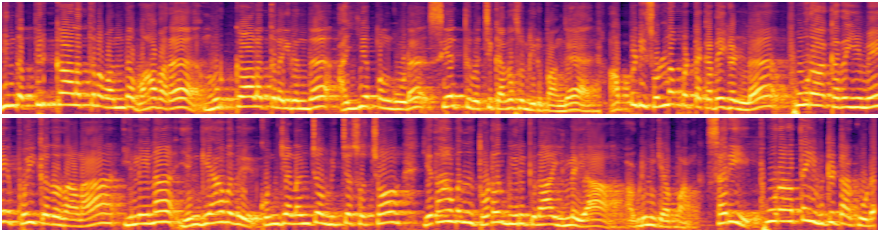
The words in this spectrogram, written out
இந்த பிற்காலத்தில் வந்த வாவரை முற்காலத்தில் இருந்த ஐயப்பன் கூட சேர்த்து வச்சு கதை சொல்லியிருப்பாங்க. அப்படி சொல்லப்பட்ட கதைகளில் பூரா கதையுமே பொய் கதை தானா இல்லைன்னா எங்கேயாவது கொஞ்சம் நஞ்சம் மிச்ச சொச்சம் ஏதாவது தொடர்பு இருக்குதா இல்லையா? அப்படின்னு கேட்பான். சரி பூராத்தையும் விட்டுட்டா கூட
